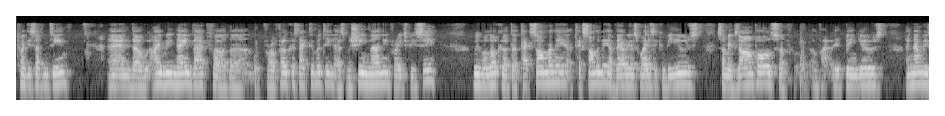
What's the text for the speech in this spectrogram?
2017. And uh, I renamed that for, the, for a focused activity as machine learning for HPC. We will look at a taxonomy, a taxonomy of various ways it can be used, some examples of, of it being used, and then we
